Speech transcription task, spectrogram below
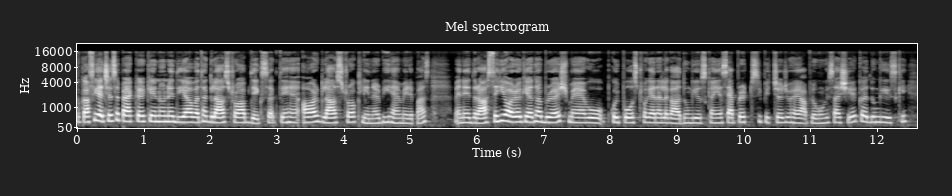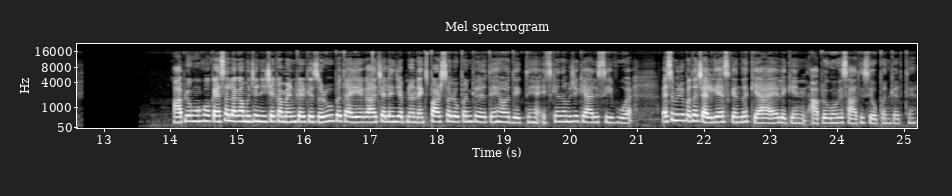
तो काफ़ी अच्छे से पैक करके इन्होंने दिया हुआ था ग्लास स्ट्रॉ आप देख सकते हैं। और ग्लास स्ट्रॉ क्लीनर भी है मेरे पास। मैंने दराज से ही ऑर्डर किया था ब्रश मैं वो कोई पोस्ट वगैरह लगा दूँगी उसका या सेपरेट सी पिक्चर जो है आप लोगों के साथ शेयर कर दूँगी इसकी। आप लोगों को कैसा लगा मुझे नीचे कमेंट करके ज़रूर बताइएगा। चलें जी, अपना नेक्स्ट पार्सल ओपन करते हैं और देखते हैं, इसके अंदर मुझे क्या रिसीव हुआ है। वैसे मुझे पता चल गया इसके अंदर क्या है, लेकिन आप लोगों के साथ इसे ओपन करते हैं।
